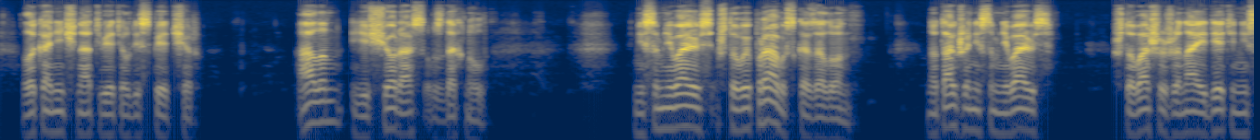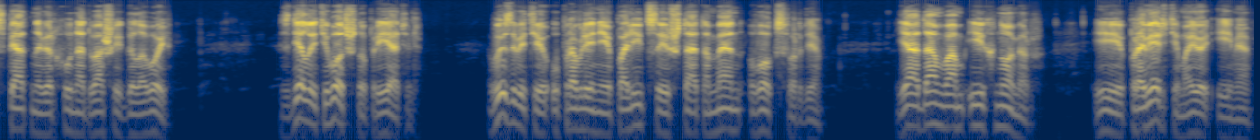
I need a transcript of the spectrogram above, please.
— лаконично ответил диспетчер. Алан еще раз вздохнул. «Не сомневаюсь, что вы правы», — сказал он, — «но также не сомневаюсь, что ваша жена и дети не спят наверху над вашей головой. Сделайте вот что, приятель. Вызовите управление полиции штата Мэн в Оксфорде. Я дам вам их номер и проверьте мое имя.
